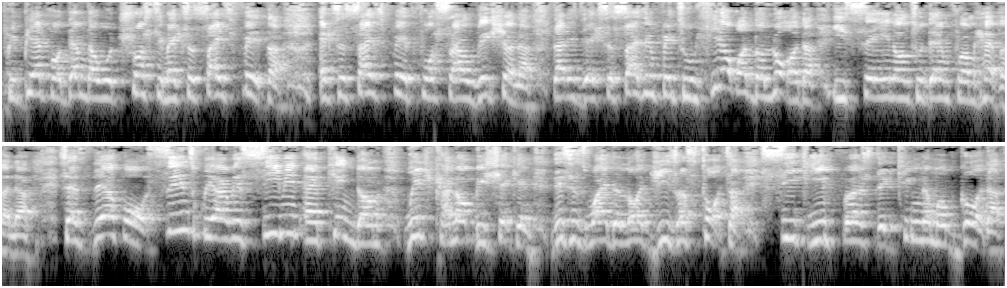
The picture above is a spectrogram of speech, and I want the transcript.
prepared for them that will trust him. Exercise faith, uh, exercise faith for salvation. Uh, that is the exercising faith to hear what the Lord uh, is saying unto them from heaven. Says, therefore, since we are receiving a kingdom which cannot be shaken, this is why the Lord Jesus taught, seek ye first the kingdom of God. Uh,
